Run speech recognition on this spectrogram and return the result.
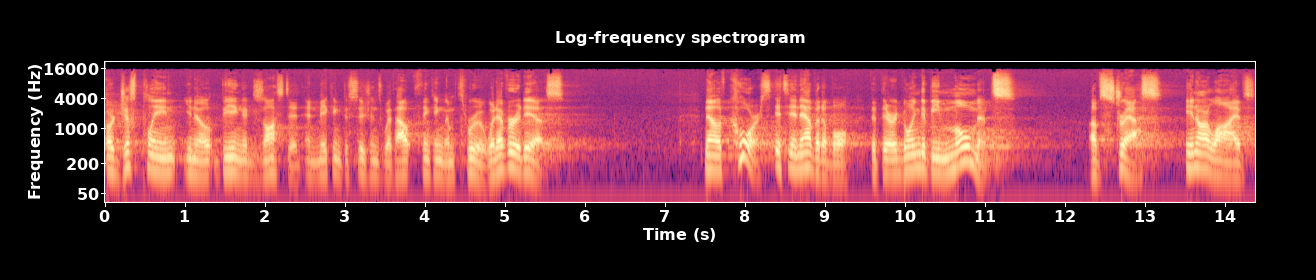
or just plain, you know, being exhausted and making decisions without thinking them through, whatever it is. Now, of course, it's inevitable that there are going to be moments of stress in our lives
